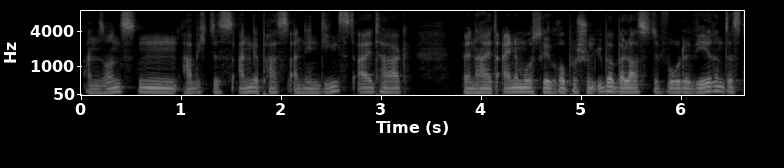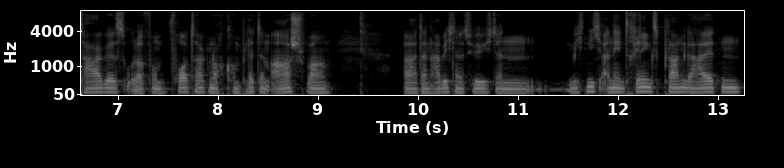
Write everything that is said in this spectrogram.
Ansonsten habe ich das angepasst an den Dienstalltag wenn halt eine Muskelgruppe schon überbelastet wurde während des Tages oder vom Vortag noch komplett im Arsch war, äh, dann habe ich natürlich dann mich nicht an den Trainingsplan gehalten.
